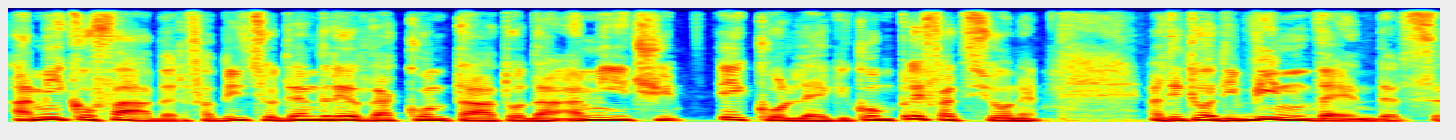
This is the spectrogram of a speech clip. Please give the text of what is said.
Amico Faber, Fabrizio De André raccontato da amici e colleghi, con prefazione addirittura di Wim Wenders.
